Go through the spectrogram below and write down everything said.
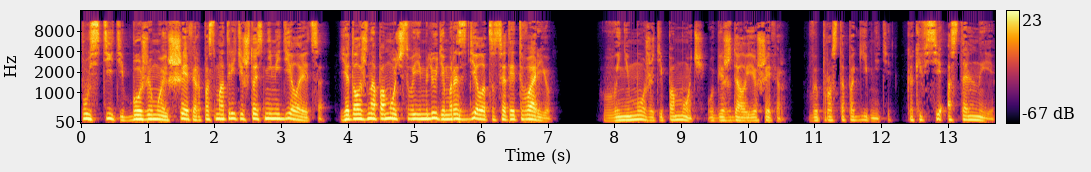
«Пустите! Боже мой, Шефер, посмотрите, что с ними делается! Я должна помочь своим людям разделаться с этой тварью!» «Вы не можете помочь», – убеждал ее Шефер. «Вы просто погибнете, как и все остальные.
